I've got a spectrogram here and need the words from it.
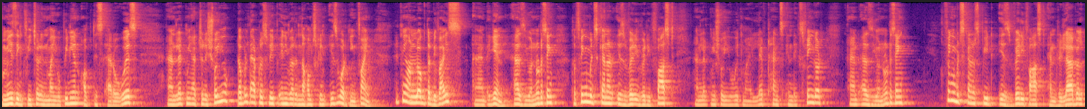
amazing feature in my opinion of this Arrow OS and let me actually show you double tap to sleep anywhere in the home screen is working fine. Let me unlock the device. And again as you are noticing the fingerprint scanner is very very fast. And let me show you with my left hand's index finger. And as you are noticing fingerprint scanner speed is very fast and reliable.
